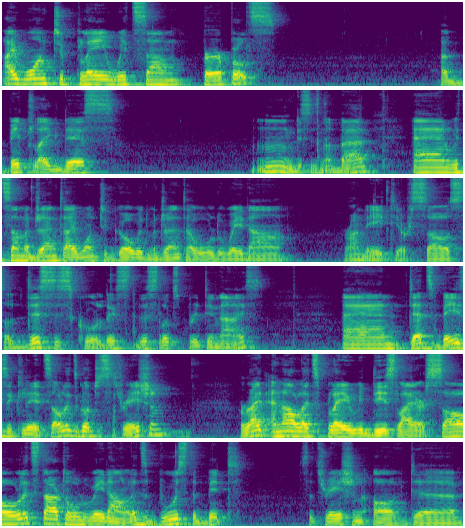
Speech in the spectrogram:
I want to play with some purples. A bit like this. Mm, this is not bad. And with some magenta I want to go with magenta all the way down around 80 or so. So this is cool. This this looks pretty nice. And that's basically it. So let's go to saturation right and now let's play with these sliders. So let's start all the way down. Let's boost a bit saturation of the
